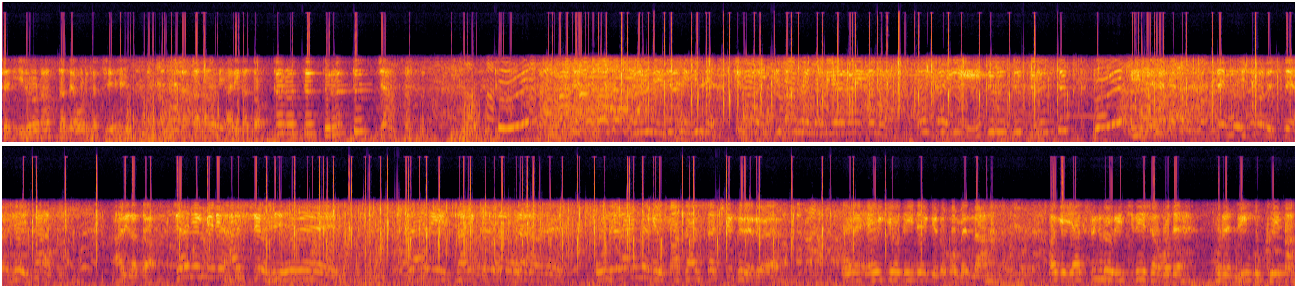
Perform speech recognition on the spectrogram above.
じゃあ、いろいろあったね、俺たち。仲直り、ありがとう。トゥルトゥトゥルトゥジャンプ。で、もう一緒ですね。ヘイ、タッチ。ありがとう。ジャニー君に拍手。イエーイ。ジャニー最高だった。俺なんだけど、また明日来てくれる俺営業でいねえけどごめんな。オッケー、約束通り一輪車の方で、これリンゴ食います。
